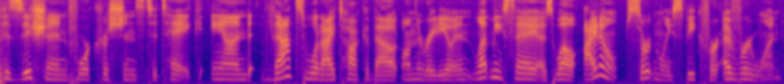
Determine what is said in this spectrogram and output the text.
position for Christians to take. And that's what I talk about on the radio. And let me say as well, I don't certainly speak for everyone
